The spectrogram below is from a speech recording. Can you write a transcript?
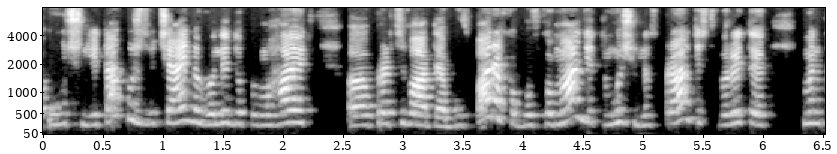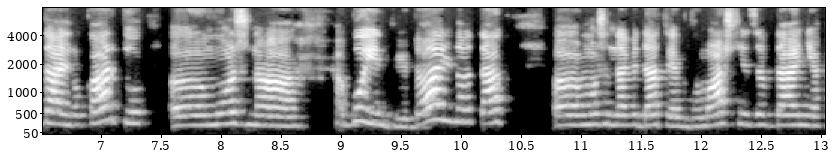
учні. І також, звичайно, вони допомагають е, працювати або в парах, або в команді, тому що насправді створити ментальну карту можна або індивідуально, так, можна навіть дати як домашнє завдання,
